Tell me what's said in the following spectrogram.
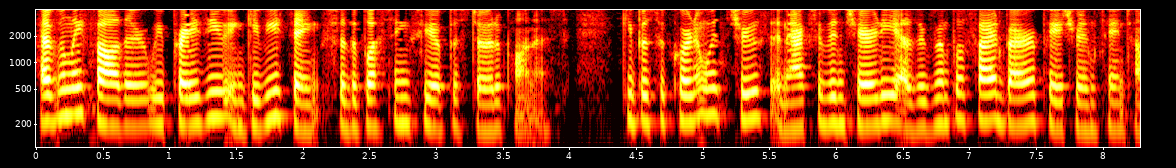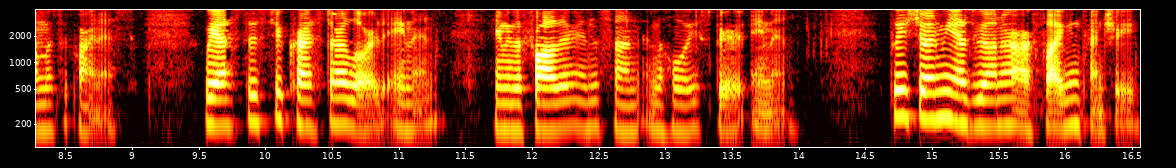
Heavenly Father, we praise you and give you thanks for the blessings you have bestowed upon us. Keep us accordant with truth and active in charity as exemplified by our patron, St. Thomas Aquinas. We ask this through Christ our Lord. Amen. In the name of the Father, and the Son, and the Holy Spirit. Amen. Please join me as we honor our flag and country.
